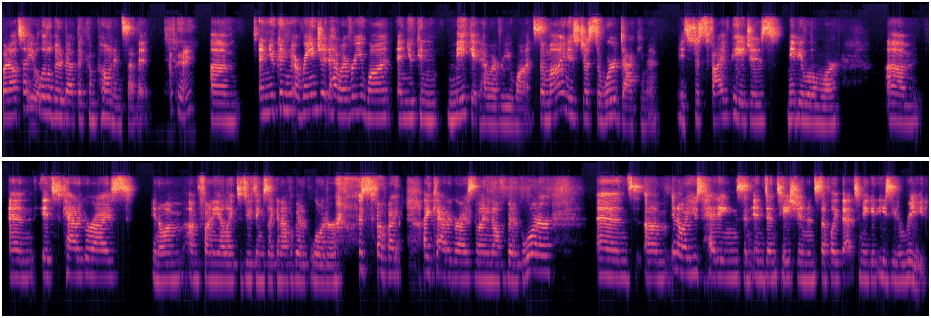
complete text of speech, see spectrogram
But I'll tell you a little bit about the components of it. Okay. Um, and you can arrange it however you want and you can make it however you want. So mine is just a Word document. It's just five pages, maybe a little more. Um, and it's categorized. You know, I'm I'm funny. I like to do things like in alphabetical order. so I I categorize mine in alphabetical order. And um, you know, I use headings and indentation and stuff like that to make it easy to read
